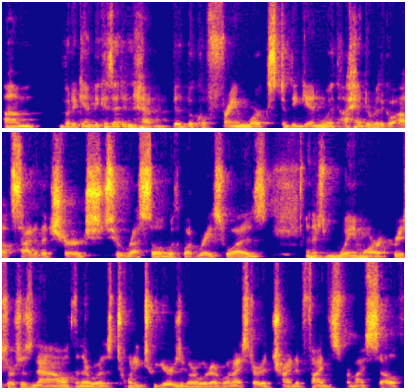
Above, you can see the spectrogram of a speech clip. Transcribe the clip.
Um, but again, because I didn't have biblical frameworks to begin with, I had to really go outside of the church to wrestle with what race was. And there's way more resources now than there was 22 years ago or whatever when I started trying to find this for myself.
